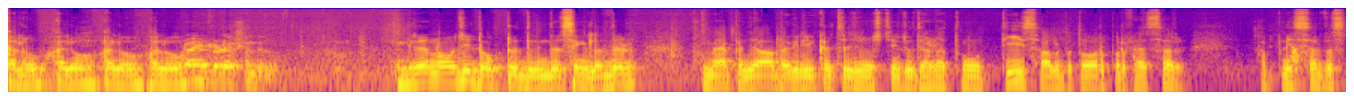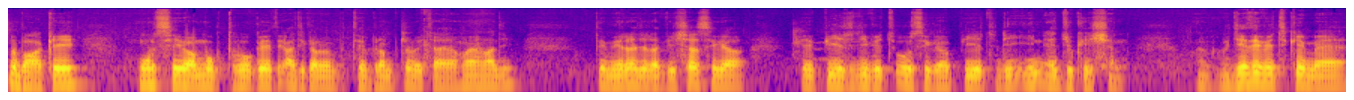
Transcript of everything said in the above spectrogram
Hello hello hello hello. ਪੂਰਾ ਇੰਟਰੋਡਕਸ਼ਨ ਦਿਓ। ਮੇਰਾ ਨਾਮ ਜੀ ਡਾਕਟਰ ਦਵਿੰਦਰ ਸਿੰਘ ਲੱਦੜ। ਮੈਂ ਪੰਜਾਬ ਐਗਰੀਕਲਚਰ ਯੂਨੀਵਰਸਿਟੀ ਲੁਧਿਆਣਾ ਤੋਂ 30 ਸਾਲ ਬਤੌਰ ਪ੍ਰੋਫੈਸਰ ਆਪਣੀ ਸਰਵਿਸ ਨਿਭਾ ਕੇ ਹੁਣ ਸੇਵਾ ਮੁਕਤ ਹੋ ਕੇ ਤੇ ਅੱਜ ਕੱਲ੍ਹ ਮੈਂ ਇੱਥੇ ਬਰੰਪਟਨ ਵਿੱਚ ਆਇਆ ਹੋਇਆ ਹਾਂ ਜੀ। ਤੇ ਮੇਰਾ ਜਿਹੜਾ ਵਿਸ਼ਾ ਸੀਗਾ ਇਹ ਡੀ ਵਿੱਚ ਉਹ ਸੀਗਾ ਡੀ ਇਨ ਐਜੂਕੇਸ਼ਨ ਜਿਹਦੇ ਵਿੱਚ ਕਿ ਮੈਂ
